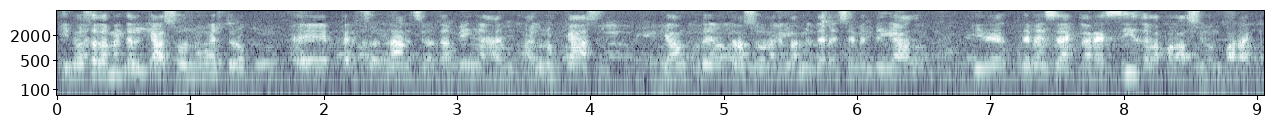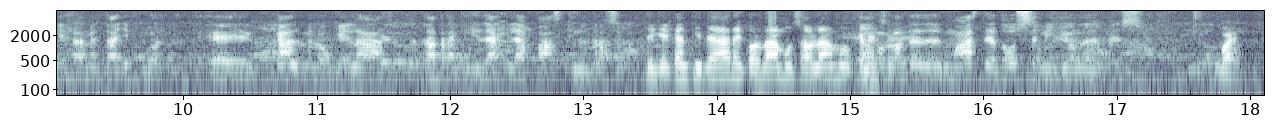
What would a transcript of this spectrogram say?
Y no solamente el caso nuestro eh, personal, sino también algunos casos que han ocurrido en otras zonas que también deben ser investigados y deben ser esclarecidos a la población para que realmente haya, eh, calme lo que es la, la, tranquilidad y la paz en nuestra zona. ¿De qué cantidad recordamos, hablamos? Estamos hablando de más de 12 millones de pesos. Bueno.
